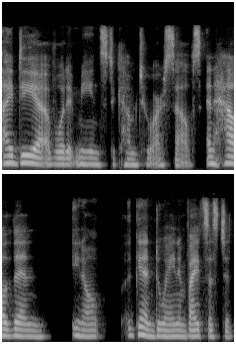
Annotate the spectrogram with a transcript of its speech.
idea of what it means to come to ourselves and how then, you know, again, DeWayne invites us to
